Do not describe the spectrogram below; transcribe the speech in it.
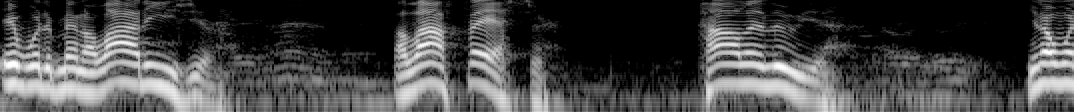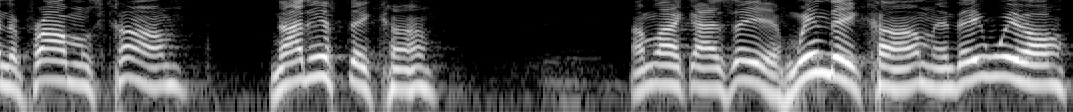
it would have been a lot easier, a lot faster. Hallelujah. You know, when the problems come, not if they come, I'm like Isaiah, when they come, and they will,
